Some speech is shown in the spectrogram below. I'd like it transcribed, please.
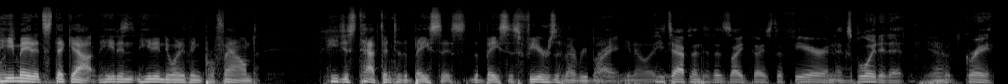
he made it stick out. He didn't he didn't do anything profound. He just tapped into the basis the basis fears of everybody. Right. You know, he it- tapped into the zeitgeist of fear and Yeah. exploited it. Yeah. But great.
